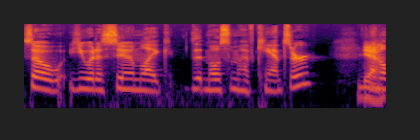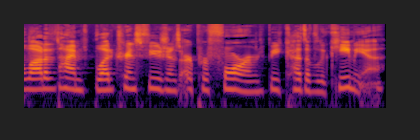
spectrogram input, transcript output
So you would assume like that most of them have cancer. Yeah. And a lot of the times blood transfusions are performed because of leukemia.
